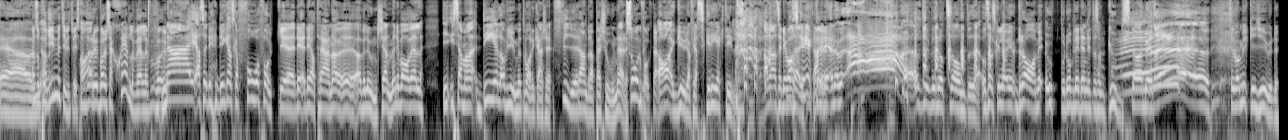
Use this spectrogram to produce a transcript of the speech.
Ehm, Alltså på gymmet givetvis, men Ja. var du, var du så själv eller? Var, Nej, alltså det, det är ganska få folk, eh, det, det jag tränar eh, över lunchen, men det var väl i, i samma del av gymmet var det kanske fyra andra personer. Såg folk där? Ja, gud ja, för jag skrek till. Ja, men alltså det var Vad så här, skrek ja, du? men det, ah! Typ något sånt. Och sen skulle jag ju dra mig upp och då blev den lite som gubbstön, du vet. Så det var mycket ljud.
